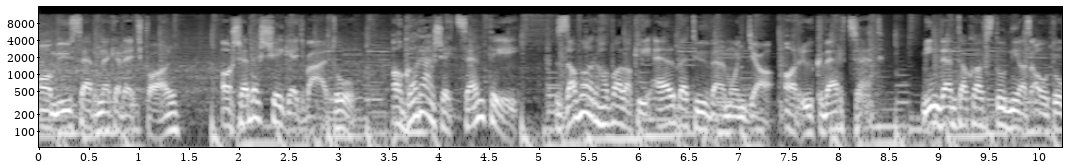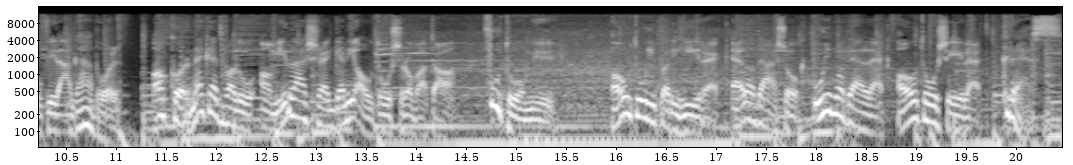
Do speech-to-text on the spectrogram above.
A műszer neked egy fal, a sebesség egy váltó, a garázs egy szentély. Zavar, ha valaki elbetűvel mondja a rükvercet. Mindent akarsz tudni az autóvilágából? Akkor neked való a millás reggeli autós rovata. Futómű Autóipari hírek, eladások, új modellek, autós élet. Kressz.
